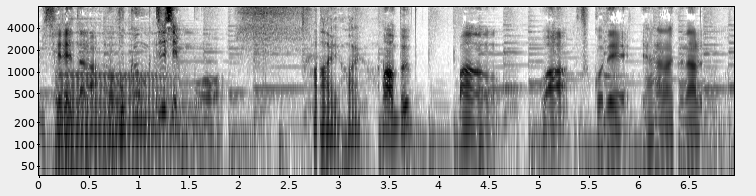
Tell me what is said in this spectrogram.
見せれたら、まあ僕自身も、はいはいまあ、物販はそこでやらなくなると思うんで、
